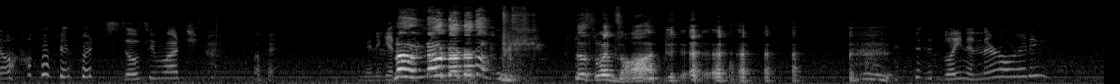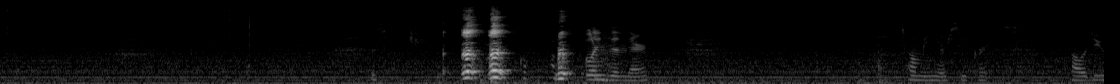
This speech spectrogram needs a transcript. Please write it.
No, it's still too much. Okay. I'm gonna get No, no, no, no, no. This one's hard. Is Blaine in there already? This much. No, no. Blaine's in there. Tell me your secrets. How would you?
